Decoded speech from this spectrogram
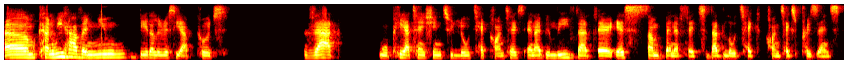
Um, can we have a new data literacy approach that will pay attention to low tech context. And I believe that there is some benefit that low tech context presents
